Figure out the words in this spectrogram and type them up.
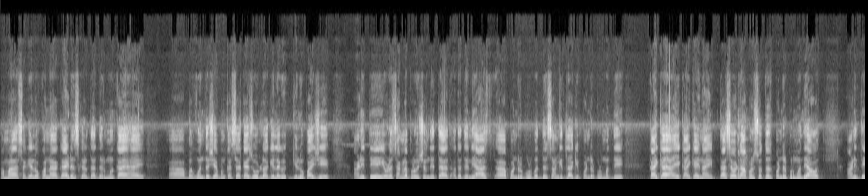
आम्हाला सगळ्या लोकांना गायडन्स करतात धर्म काय आहे भगवंताशी आपण कसं काय जोडलं गेलं गेलो पाहिजे. आणि ते एवढं चांगलं प्रवचन देतात. आता त्यांनी आज पंढरपूरबद्दल सांगितलं की पंढरपूरमध्ये काय काय आहे काय काय नाही. तर असं वाटलं आपण स्वतःच पंढरपूरमध्ये आहोत. आणि ते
